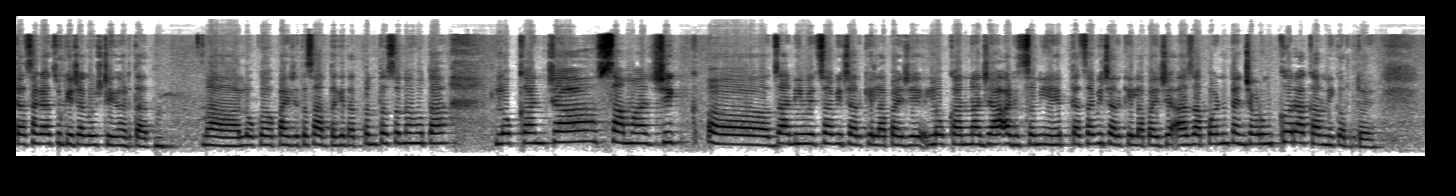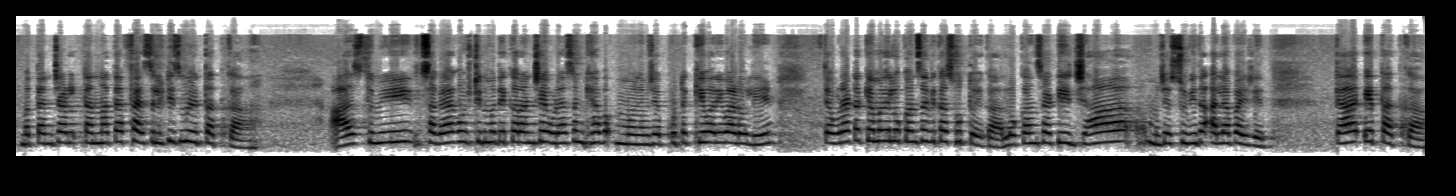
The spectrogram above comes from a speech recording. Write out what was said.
त्या सगळ्या चुकीच्या गोष्टी घडतात. लोक पाहिजे तसं अर्थ घेतात. पण तसं न होता लोकांच्या सामाजिक जाणीवेचा विचार केला पाहिजे. लोकांना ज्या अडचणी आहेत त्याचा विचार केला पाहिजे. आज आपण त्यांच्याकडून कर आकारणी करतोय. मग त्यांच्या त्यांना त्या फॅसिलिटीज मिळतात का? आज तुम्ही सगळ्या गोष्टींमध्ये करांची एवढ्या संख्या म्हणजे टक्केवारी वाढवली आहे तेवढ्या टक्क्यामध्ये लोकांचा विकास होतोय का? लोकांसाठी ज्या म्हणजे सुविधा आल्या पाहिजेत त्या येतात का?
